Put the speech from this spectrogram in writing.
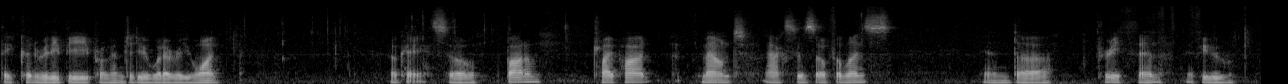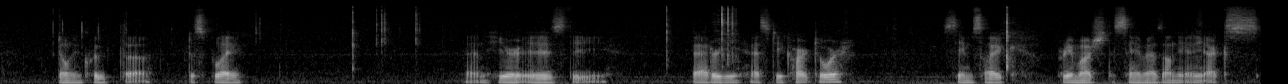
they could really be programmed to do whatever you want. Okay, so bottom, tripod, mount axis of the lens, and uh, pretty thin if you don't include the display. And here is the battery SD card door. Seems like pretty much the same as on the NEX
